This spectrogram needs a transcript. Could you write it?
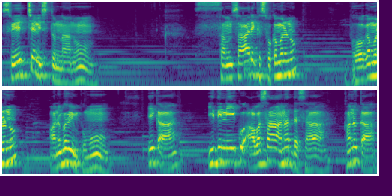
స్వేచ్ఛనిస్తున్నాను. సంసారిక సుఖములను భోగములను అనుభవింపుము. ఇక ఇది నీకు అవసాన దశ. కనుక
